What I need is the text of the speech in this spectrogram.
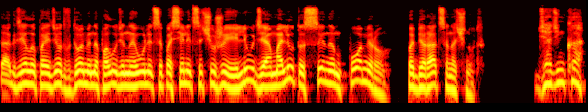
Так дело пойдет в доме на полуденной улице поселятся чужие люди, а Малюта с сыном по миру побираться начнут. — Дяденька,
